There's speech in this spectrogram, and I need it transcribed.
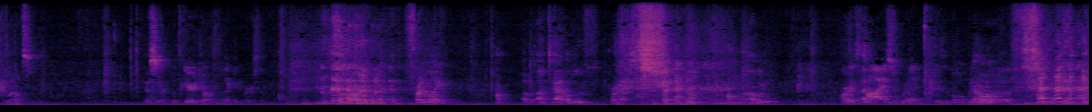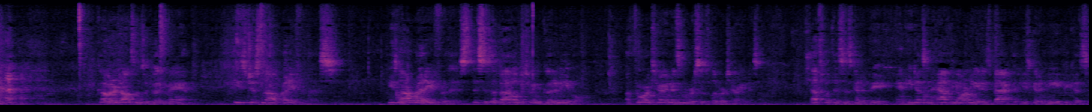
Anyone else? Yes, sir? What's Gary Johnson like in person? Um, friendly, a, a tad aloof, perhaps. um, Are his I- eyes red visible? No. Governor Johnson's a good man. He's just not ready for this. He's not ready for this. This is a battle between good and evil, authoritarianism versus libertarianism. That's what this is going to be. And he doesn't have the army at his back that he's going to need because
